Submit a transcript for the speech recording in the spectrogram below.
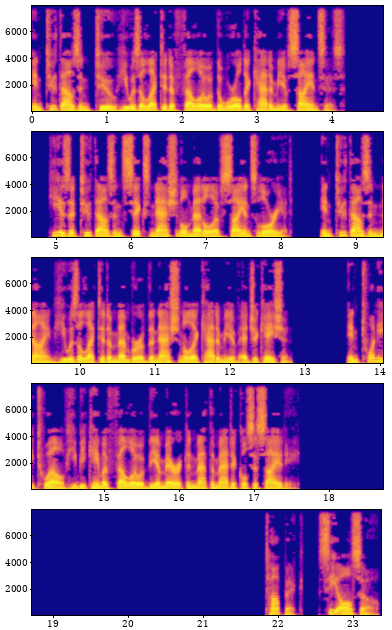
In 2002 he was elected a Fellow of the World Academy of Sciences. He is a 2006 National Medal of Science laureate. In 2009 he was elected a member of the National Academy of Education. In 2012 he became a Fellow of the American Mathematical Society. See also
